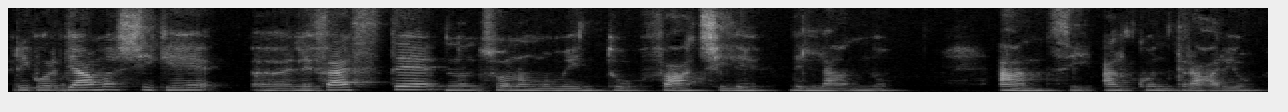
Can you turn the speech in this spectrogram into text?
Ricordiamoci che eh, le feste non sono un momento facile dell'anno, anzi, al contrario,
